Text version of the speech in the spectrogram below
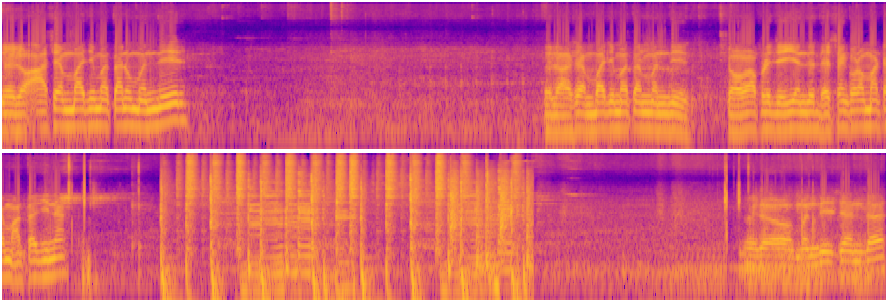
જોઈ લો, આ છે અંબાજી માતાનું મંદિર. જોઈ લો, આ છે અંબાજી માતાનું મંદિર. તો હવે આપણે જઈએ અંદર દર્શન કરવા માટે માતાજીના. મંદિર છે અંદર.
